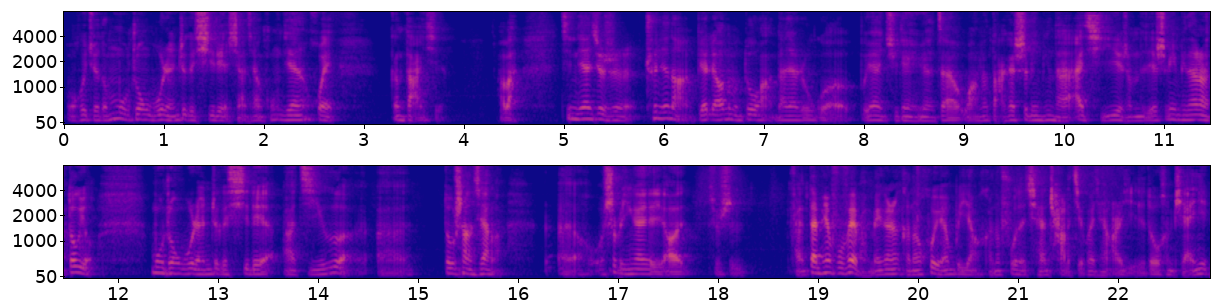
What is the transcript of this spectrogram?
我会觉得《目中无人》这个系列想象空间会更大一些，好吧？今天就是春节档，别聊那么多啊！大家如果不愿意去电影院，在网上打开视频平台，爱奇艺什么的这些视频平台上都有《目中无人》这个系列啊，《极恶》呃都上线了，呃，我是不是应该也要就是？反正单片付费吧，每个人可能会员不一样，可能付的钱差了几块钱而已，都很便宜，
